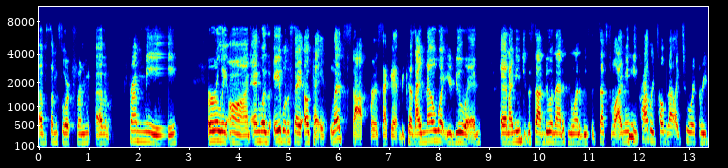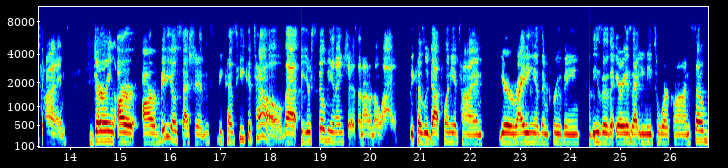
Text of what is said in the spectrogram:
of some sort from uh, from me early on and was able to say, okay, let's stop for a second because I know what you're doing and I need you to stop doing that if you want to be successful. I mean, he probably told me that like two or three times during our our video sessions because he could tell that you're still being anxious and I don't know why because we got plenty of time your writing is improving these are the areas that you need to work on so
